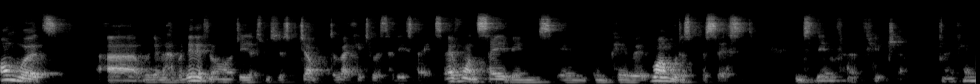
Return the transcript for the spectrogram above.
onwards, uh, we're going to have a linear technology that we just jump directly to a steady state. So everyone's savings in, in period 1 will just persist into the infinite future. Okay,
